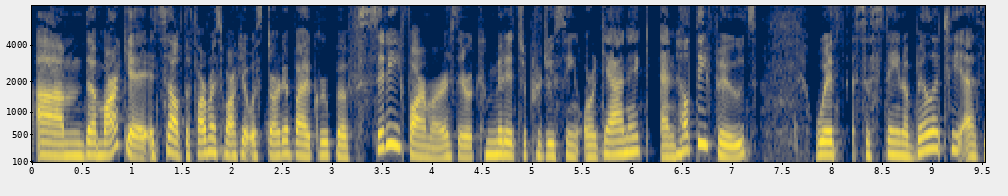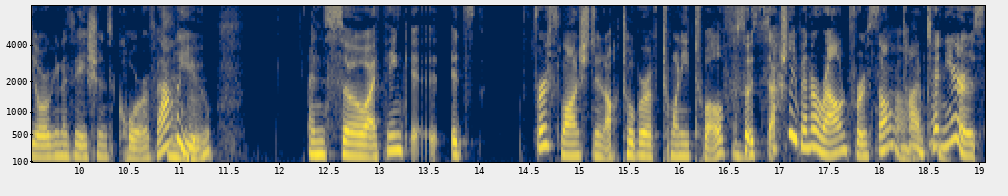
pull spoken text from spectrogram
um, the market itself, the farmers market, was started by a group of city farmers. They were committed to producing organic and healthy foods with sustainability as the organization's core value. Mm-hmm. And so I think it, it's first launched in October of 2012. So it's actually been around for some time, 10 years.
